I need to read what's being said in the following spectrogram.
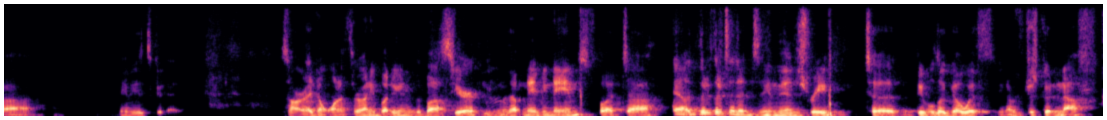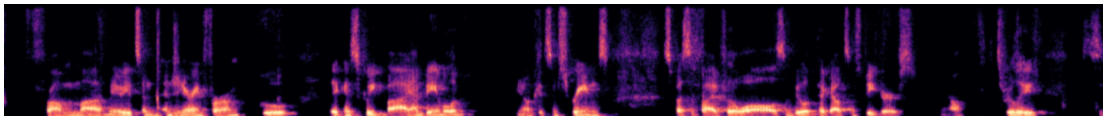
uh, maybe it's good. Sorry, I don't want to throw anybody under the bus here without naming names, but uh, you know, there, there's a tendency in the industry to be able to go with you know just good enough from uh, maybe it's an engineering firm who they can squeak by on being able to you know get some screens specified for the walls and be able to pick out some speakers. You know, it's really it's,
